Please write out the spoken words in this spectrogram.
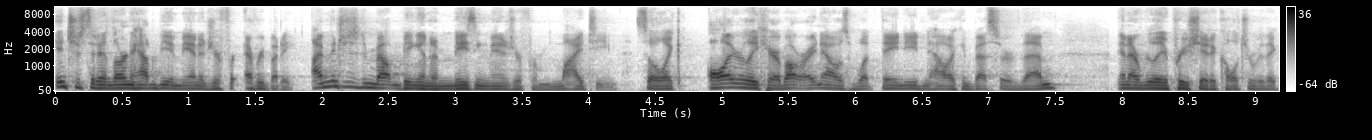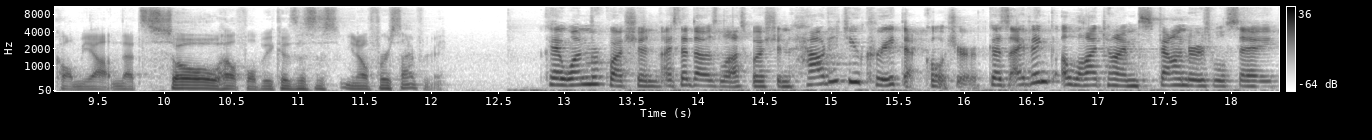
interested in learning how to be a manager for everybody. I'm interested in about being an amazing manager for my team. So like all I really care about right now is what they need and how I can best serve them. And I really appreciate a culture where they call me out. And that's so helpful because this is, you know, first time for me. Okay, one more question. I said that was the last question. How did you create that culture? Because I think a lot of times founders will say,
